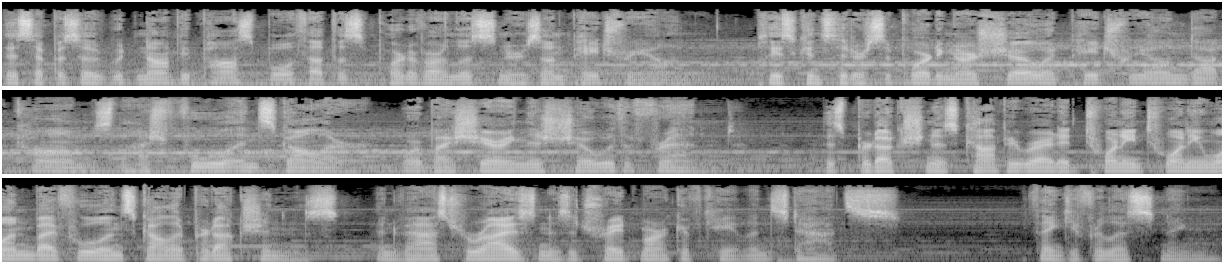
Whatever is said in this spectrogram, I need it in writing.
This episode would not be possible without the support of our listeners on Patreon. Please consider supporting our show at patreon.com slash fool and scholar or by sharing this show with a friend. This production is copyrighted 2021 by Fool and Scholar Productions, and VAST Horizon is a trademark of Caitlin Statz. Thank you for listening.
